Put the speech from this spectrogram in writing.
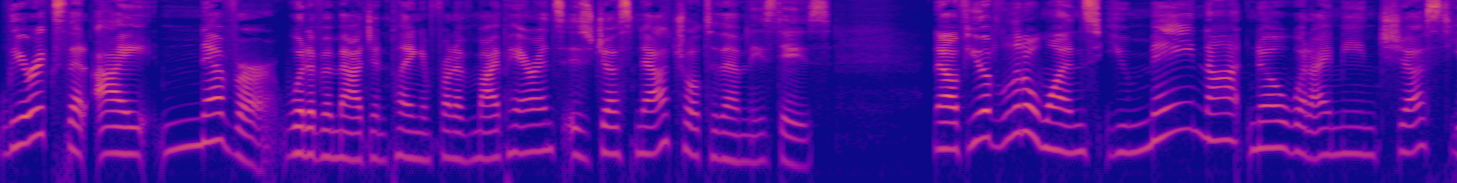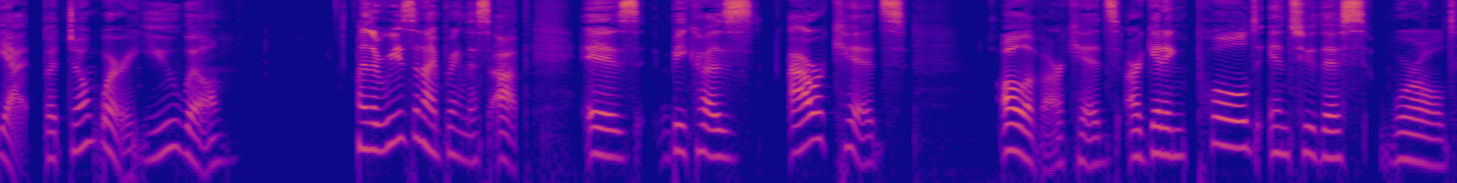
Lyrics that I never would have imagined playing in front of my parents is just natural to them these days. Now, if you have little ones, you may not know what I mean just yet, but don't worry, you will. And the reason I bring this up is because our kids, all of our kids, are getting pulled into this world.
